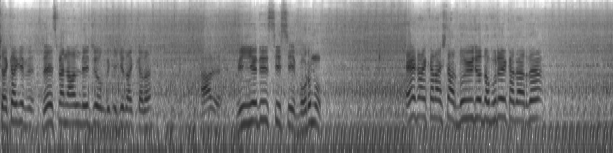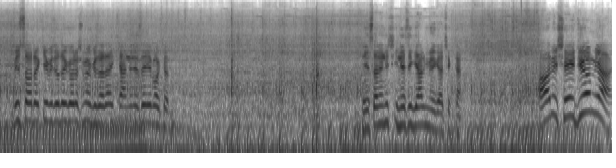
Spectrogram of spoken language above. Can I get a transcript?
Şaka gibi. Resmen halledici olduk 2 dakikada. Abi 1700 cc boru mu? Evet arkadaşlar bu video da buraya kadardı. Bir sonraki videoda görüşmek üzere. Kendinize iyi bakın. İnsanın hiç inesi gelmiyor gerçekten. Abi şey diyorum ya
